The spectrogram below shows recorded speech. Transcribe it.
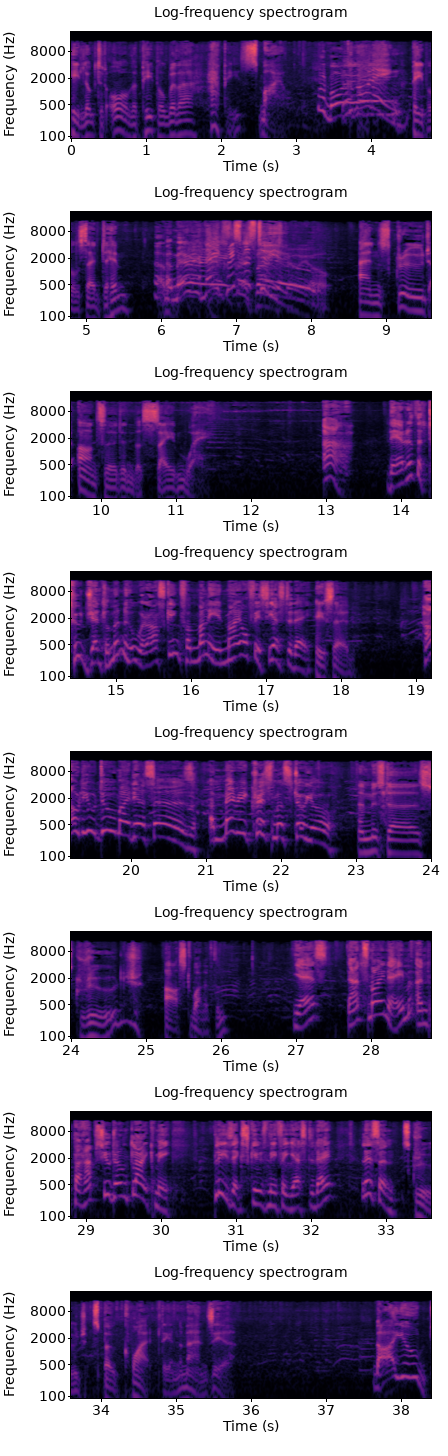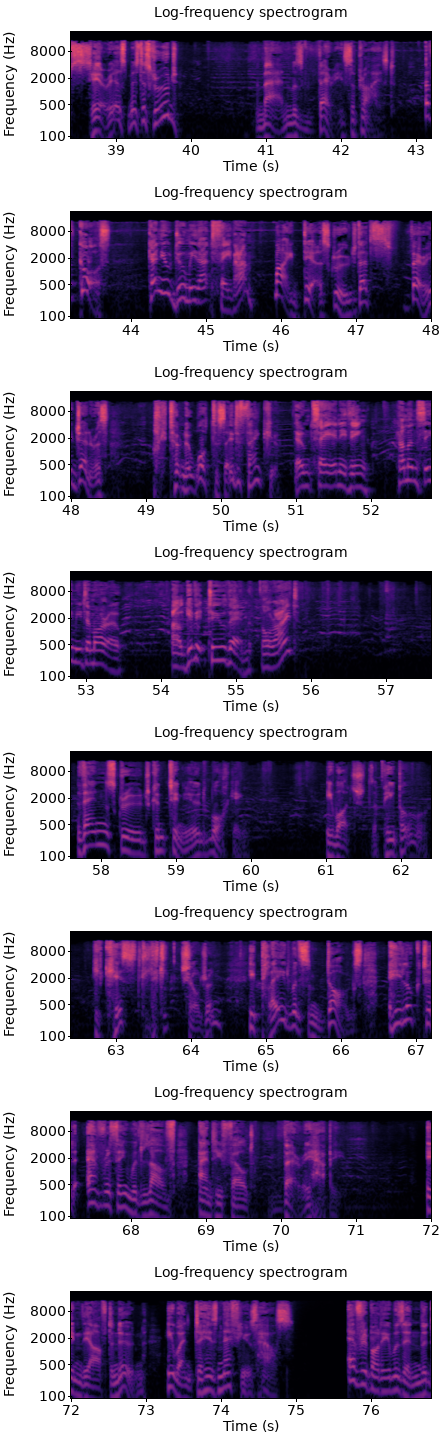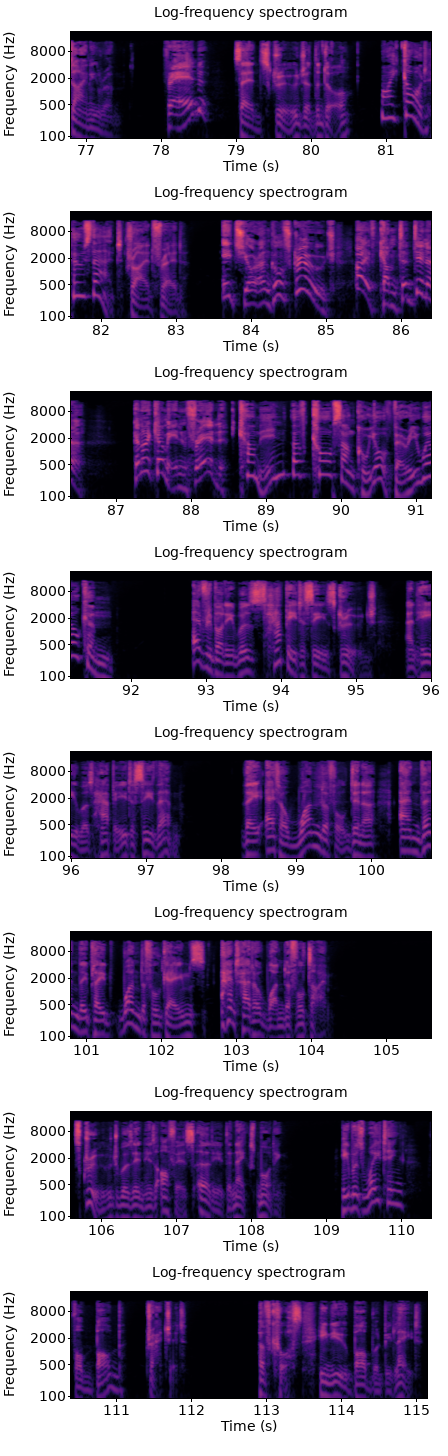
He looked at all the people with a happy smile. Good morning. Good morning. People said to him, A Merry, Merry Christmas to you. and Scrooge answered in the same way. Ah, there are the two gentlemen who were asking for money in my office yesterday. He said, How do you do, my dear sirs? A Merry Christmas to you. "Uh, Mr. Scrooge? asked one of them. Yes, that's my name, and perhaps you don't like me. Please excuse me for yesterday. Listen, Scrooge spoke quietly in the man's ear. Are you serious, Mr. Scrooge? The man was very surprised. of course. Can you do me that favour? My dear Scrooge, that's very generous. I don't know what to say to thank you. Don't say anything. Come and see me tomorrow. I'll give it to you then, all right? Then Scrooge continued walking. He watched the people. He kissed little children. He played with some dogs. He looked at everything with love, and he felt very happy. In the afternoon, he went to his nephew's house. Everybody was in the dining room. Fred, Said Scrooge at the door. My God, who's that? Cried Fred. it's your Uncle Scrooge. I've come to dinner. Can I come in, Fred? Come in. Of course, Uncle, you're very welcome. Everybody was happy to see Scrooge, and he was happy to see them. They ate a wonderful dinner, and then they played wonderful games and had a wonderful time. Scrooge was in his office early the next morning. He was waiting for Bob Cratchit. Of course, he knew Bob would be late.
